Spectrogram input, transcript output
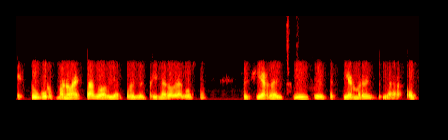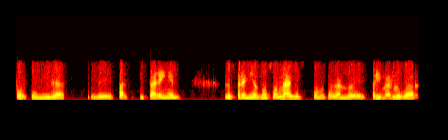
estuvo, bueno, ha estado abierto desde el primero de agosto, se cierra el 15 de septiembre la oportunidad de participar en él. Los premios no son malos, estamos hablando de primer lugar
